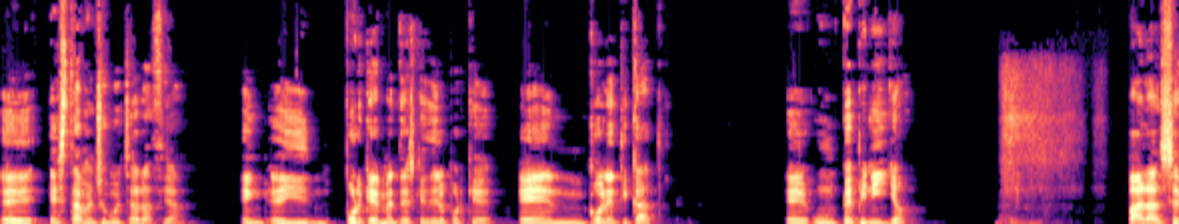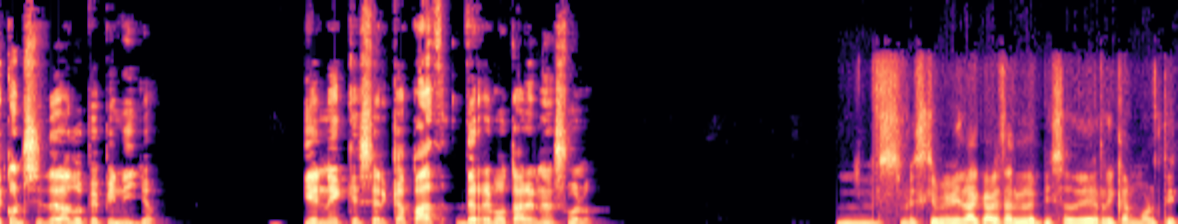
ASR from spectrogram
Eh, esta me ha hecho mucha gracia. En, y- porque me tienes que decir por qué. En Connecticut, eh, un pepinillo, para ser considerado pepinillo, tiene que ser capaz de rebotar en el suelo. Mm, Es que me viene a la cabeza el episodio de Rick and Morty.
